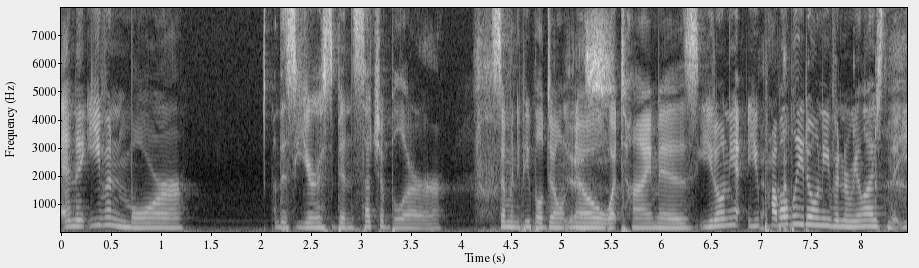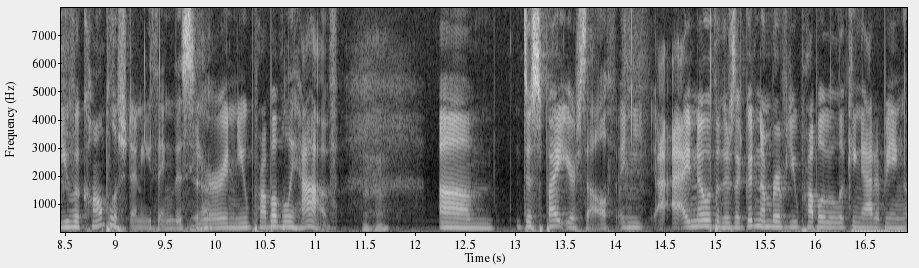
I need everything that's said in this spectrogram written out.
and even more, this year has been such a blur. So many people don't know what time is. You don't. You probably don't even realize that you've accomplished anything this Yeah. year, and you probably have, um, despite yourself. And you, I I know that there's a good number of you probably looking at it being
